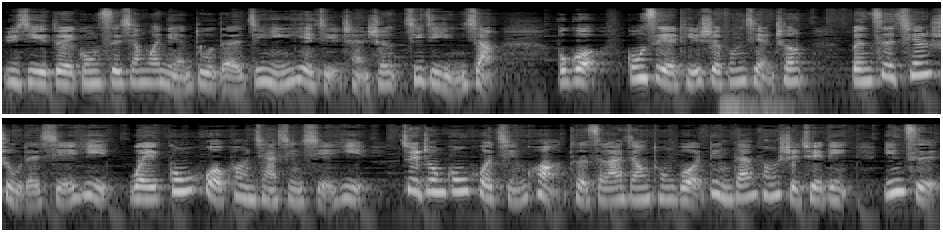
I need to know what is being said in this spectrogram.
预计对公司相关年度的经营业绩产生积极影响。不过，公司也提示风险称，本次签署的协议为供货框架性协议，最终供货情况特斯拉将通过订单方式确定。因此，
